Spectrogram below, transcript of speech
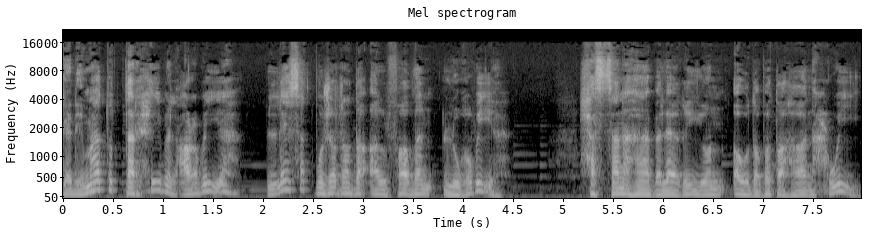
كلمات الترحيب العربية ليست مجرد ألفاظ لغوية. حسنها بلاغي أو ضبطها نحوي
